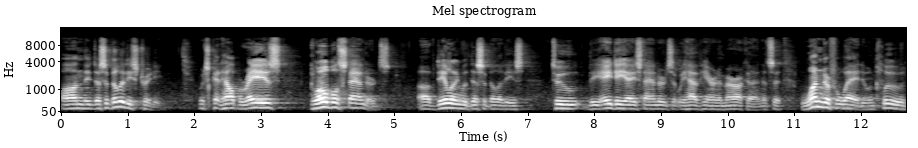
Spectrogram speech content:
on the Disabilities Treaty, which can help raise global standards of dealing with disabilities to the ADA standards that we have here in America. And it's a wonderful way to include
